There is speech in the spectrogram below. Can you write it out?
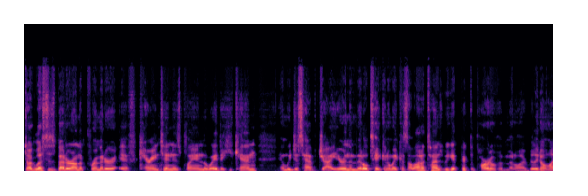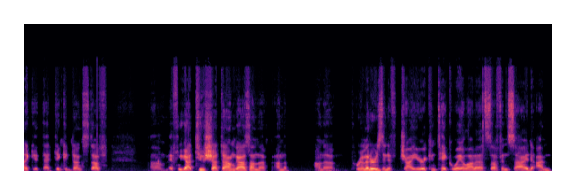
Douglas is better on the perimeter, if Carrington is playing the way that he can, and we just have Jaire in the middle taken away, because a lot of times we get picked apart over the middle. I really don't like it. That dink and dunk stuff. Um, if we got two shutdown guys on the on the on the perimeters, and if Jaire can take away a lot of that stuff inside, I'm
